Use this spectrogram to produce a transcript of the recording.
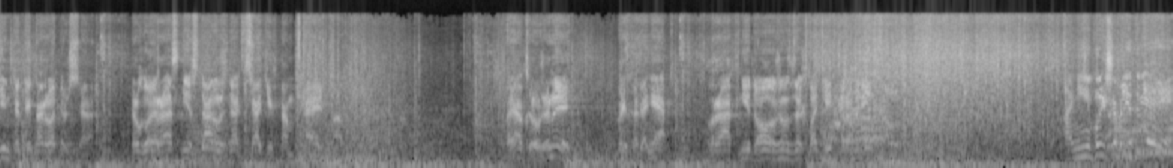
Очень-то ты торопишься. Другой раз не стану ждать всяких там эльфов. Мы окружены. Выхода нет. Враг не должен захватить гробницу. Они вышибли двери!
